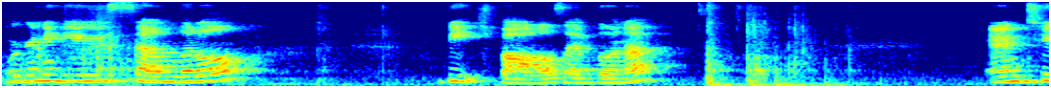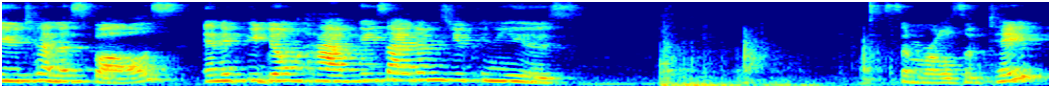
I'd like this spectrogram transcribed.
We're going to use some little beach balls I've blown up and two tennis balls. And if you don't have these items, you can use some rolls of tape.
